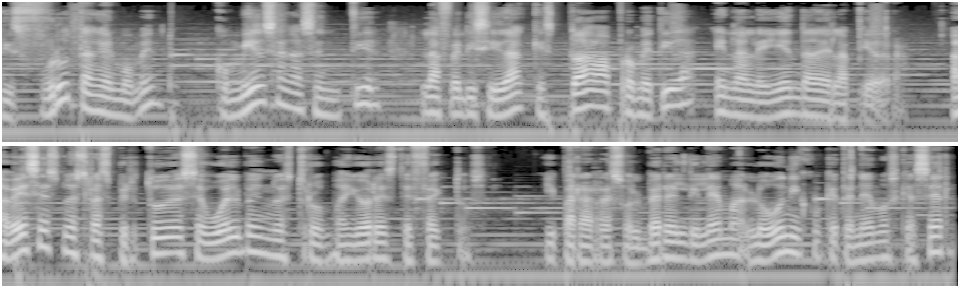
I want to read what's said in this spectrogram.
disfrutan el momento, comienzan a sentir la felicidad que estaba prometida en la leyenda de la piedra. A veces nuestras virtudes se vuelven nuestros mayores defectos y para resolver el dilema lo único que tenemos que hacer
